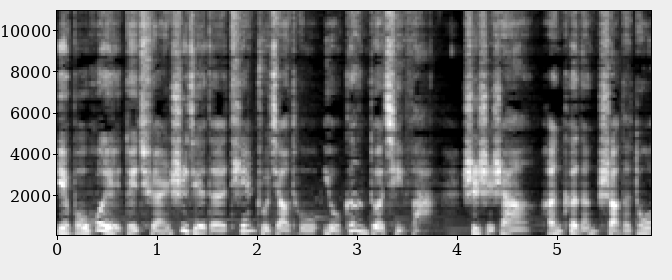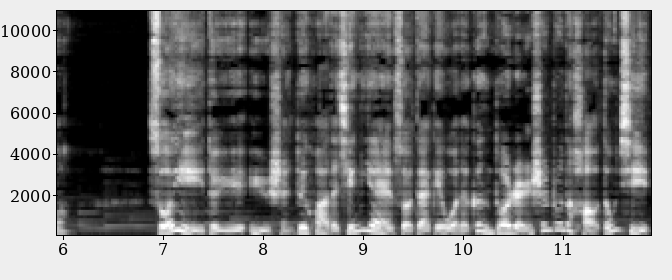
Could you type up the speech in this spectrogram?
也不会对全世界的天主教徒有更多启发。事实上，很可能少得多。所以，对于与神对话的经验所带给我的更多人生中的好东西，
